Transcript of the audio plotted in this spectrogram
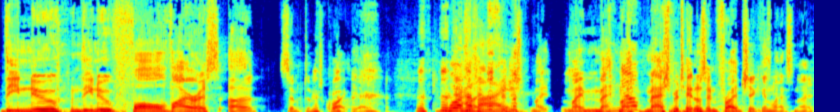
the new the new fall virus uh, symptoms quite yet. Nor have I. finished My my, ma- my mashed potatoes and fried chicken last night.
